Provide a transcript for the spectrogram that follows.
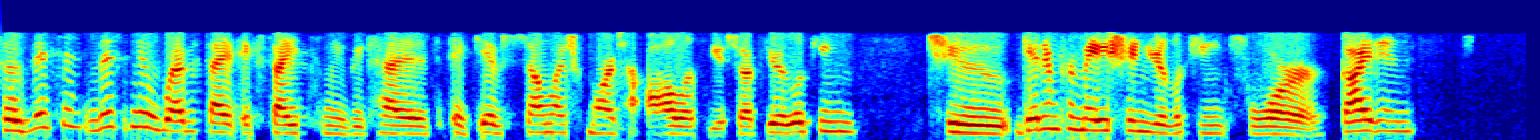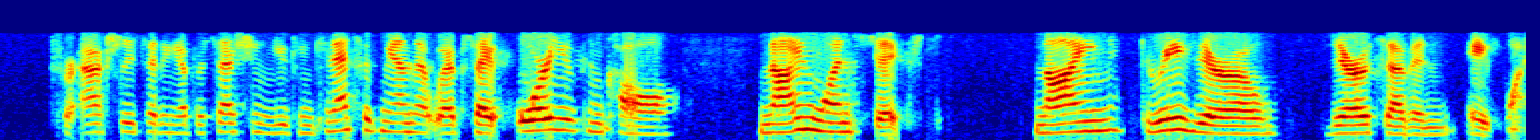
so this is this new website excites me because it gives so much more to all of you. So if you're looking to get information, you're looking for guidance for actually setting up a session, you can connect with me on that website or you can call 916 930 0781.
